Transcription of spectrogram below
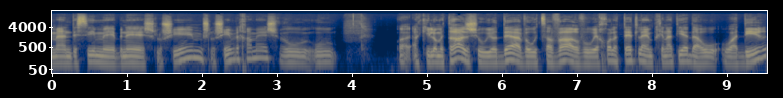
מהנדסים בני 30, 35, והוא... הוא... הקילומטראז' שהוא יודע והוא צבר והוא יכול לתת להם מבחינת ידע הוא, הוא אדיר,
